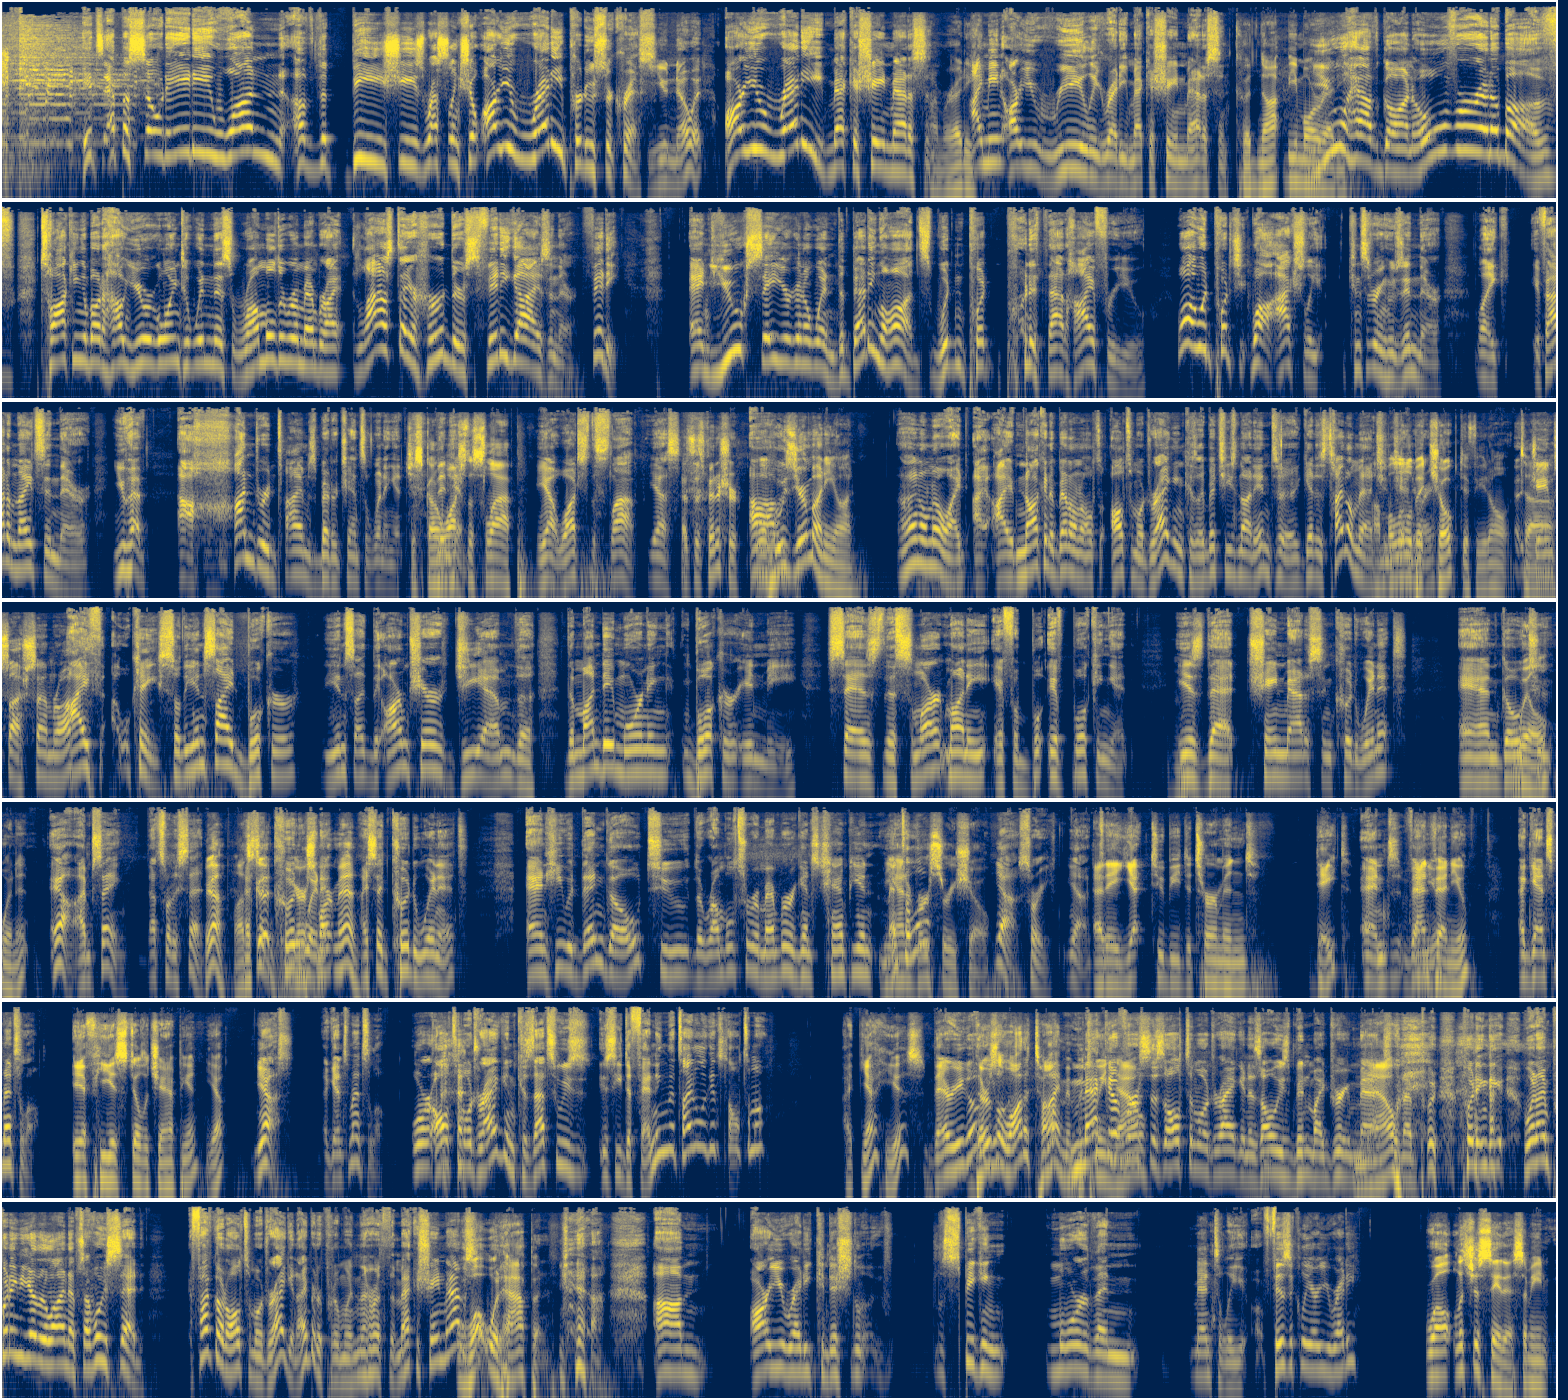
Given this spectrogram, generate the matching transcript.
It's episode 81 of the BeezSheez Wrestling Show. Are you ready, producer Chris? You know it. Are you ready, Mecca Shane Madison? I'm ready. I mean, are you really ready, Mecca Shane Madison? Could not be more You ready. have gone over and above talking about how you're going to win this Rumble to Remember. I last I heard there's 50 guys in there. 50. And you say you're going to win. The betting odds wouldn't put put it that high for you. Well, it would put you well, actually, considering who's in there, like if Adam Knight's in there, you have a hundred times better chance of winning it. Just gotta watch him. the slap. Yeah, watch the slap. Yes. That's his finisher. well, who's your money on? I don't know. I, I I'm not going to bet on Ult- Ultimo Dragon because I bet she's not in to get his title match. I'm in a little bit choked if you don't. Uh, James slash Sam Roth. I th- okay. So the inside booker, the inside, the armchair GM, the the Monday morning booker in me says the smart money if a bo- if booking it is Mm-hmm. that Shane Madison could win it and go will to win it. yeah, I'm saying that's what I said. Yeah, I that's said good. Could You're a smart it. man. I said could win it, and he would then go to the Rumble to remember against champion The Mentolo? anniversary show Yeah, sorry. Yeah, at a yet to be determined date and venue, and venue. against Mentolo. If he is still the champion, yep. Yes, against Mentolo or Ultimo Dragon because that's who he's. Is he defending the title against Ultimo? I, yeah, he is. There you go. There's You- a lot of time in between Mecca now. versus Ultimo Dragon has always been my dream match Now- when I'm put, putting the, when I'm putting together lineups. I've always said. If I've got Ultimo Dragon, I better put him in there with the Mecca Shane Madison. What would happen? Yeah. Um, are you ready? Conditional. Speaking more than mentally, physically, are you ready? Well, let's just say this. I mean,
